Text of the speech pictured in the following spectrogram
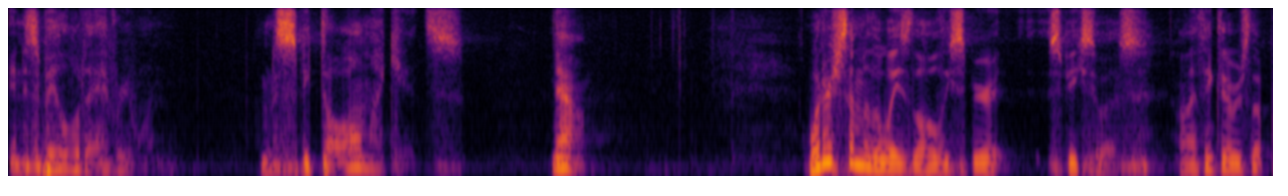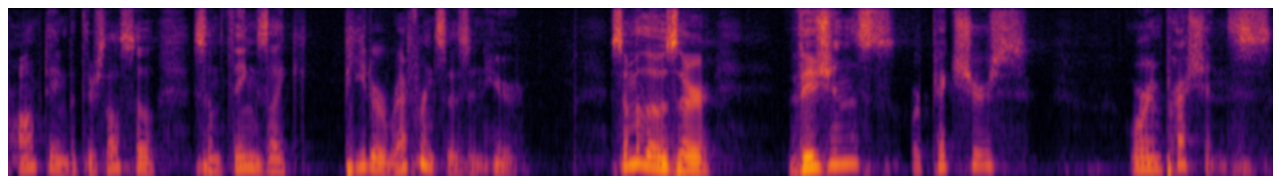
And it's available to everyone. I'm going to speak to all my kids. Now, what are some of the ways the Holy Spirit speaks to us? Well, I think there was the prompting, but there's also some things like Peter references in here. Some of those are visions or pictures or impressions.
